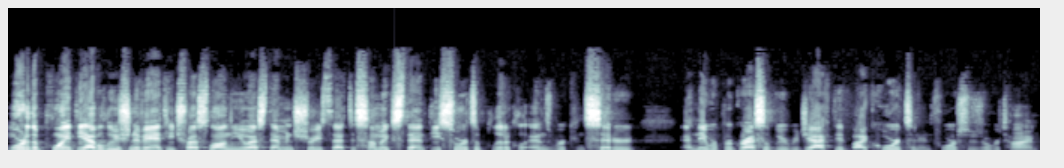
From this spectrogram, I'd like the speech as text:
More to the point, the evolution of antitrust law in the US demonstrates that to some extent these sorts of political ends were considered and they were progressively rejected by courts and enforcers over time.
